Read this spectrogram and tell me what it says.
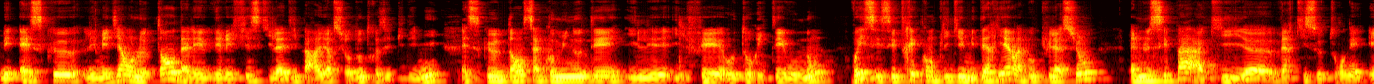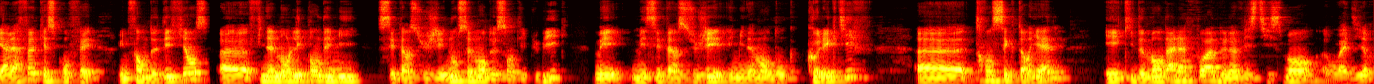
Mais est-ce que les médias ont le temps d'aller vérifier ce qu'il a dit par ailleurs sur d'autres épidémies? Est-ce que dans sa communauté il, est, il fait autorité ou non? Vous voyez, c'est très compliqué. Mais derrière la population, elle ne sait pas à qui, euh, vers qui se tourner. Et à la fin, qu'est-ce qu'on fait? Une forme de défiance. Euh, finalement, les pandémies, c'est un sujet non seulement de santé publique, mais, mais c'est un sujet éminemment donc collectif, euh, transsectoriel, et qui demande à la fois de l'investissement, on va dire,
